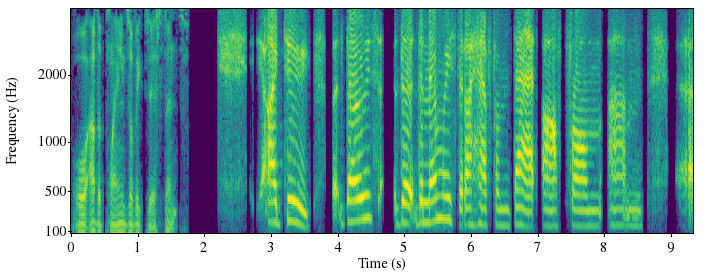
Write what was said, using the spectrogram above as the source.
or other planes of existence? I do, but those the the memories that I have from that are from um, uh,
